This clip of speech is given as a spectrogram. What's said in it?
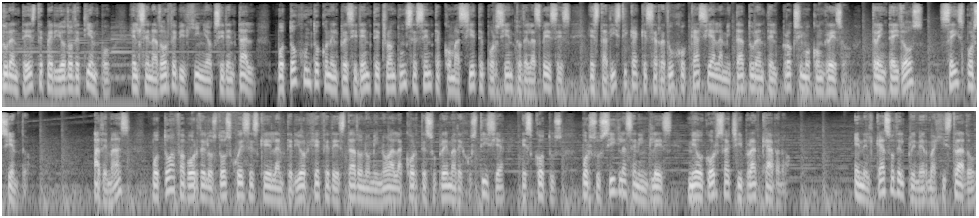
Durante este periodo de tiempo, el senador de Virginia Occidental votó junto con el presidente Trump un 60,7% de las veces, estadística que se redujo casi a la mitad durante el próximo Congreso, 32,6%. Además, votó a favor de los dos jueces que el anterior jefe de Estado nominó a la Corte Suprema de Justicia, SCOTUS, por sus siglas en inglés, Neil Gorsuch y Brad Kavanaugh. En el caso del primer magistrado,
